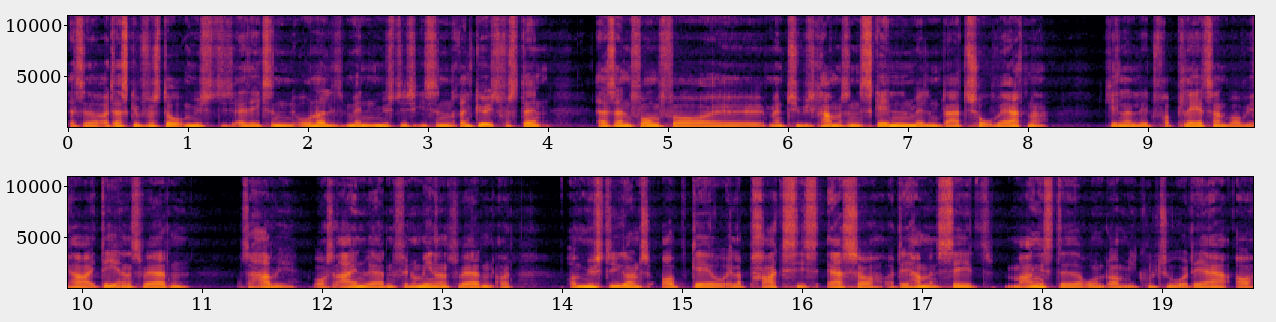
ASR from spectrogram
altså, og der skal vi forstå mystisk, altså ikke sådan underligt, men mystisk i sådan en religiøs forstand, altså en form for, øh, man typisk har man sådan en skælden mellem, der er to verdener, kender lidt fra Platon, hvor vi har idéernes verden, og så har vi vores egen verden, fænomenernes verden, og, og mystikernes opgave eller praksis er så, og det har man set mange steder rundt om i kultur, det er at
